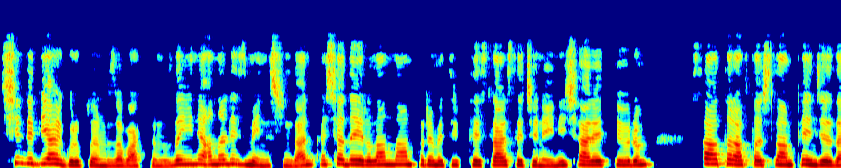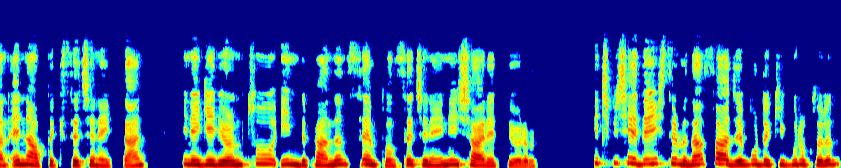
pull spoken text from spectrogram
Şimdi diğer gruplarımıza baktığımızda yine analiz menüsünden aşağıda yer alan non-parametrik testler seçeneğini işaretliyorum. Sağ tarafta açılan pencereden en alttaki seçenekten yine geliyorum To Independent Sample seçeneğini işaretliyorum. Hiçbir şey değiştirmeden sadece buradaki grupların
